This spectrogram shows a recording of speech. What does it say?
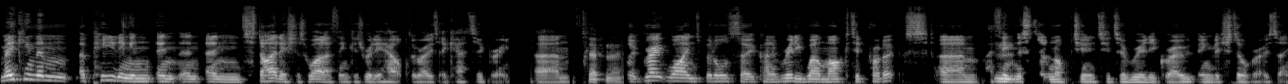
making them appealing and, and, and, stylish as well, I think, has really helped the rosé category. Um, Definitely. so great wines, but also kind of really well marketed products. Um, I think Mm. there's still an opportunity to really grow English still rosé.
